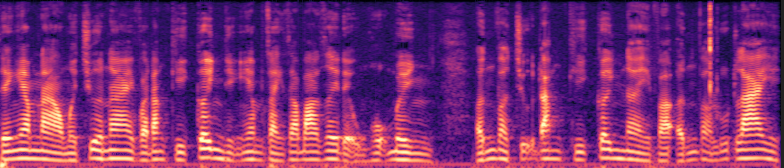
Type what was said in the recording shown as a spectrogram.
Thì anh em nào mà chưa like và đăng ký kênh thì anh em dành ra 3 giây để ủng hộ mình. Ấn vào chữ đăng ký kênh này và ấn vào nút like.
